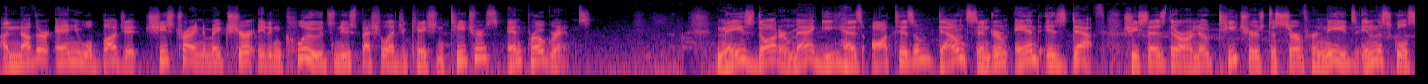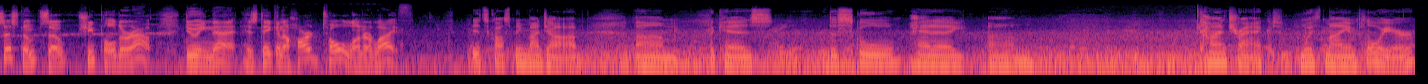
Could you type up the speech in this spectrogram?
another annual budget, she's trying to make sure it includes new special education teachers and programs. Mays' daughter, Maggie, has autism, Down syndrome, and is deaf. She says there are no teachers to serve her needs in the school system, so she pulled her out. Doing that has taken a hard toll on her life. It's cost me my job um, because the school had a um, contract with my employer,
